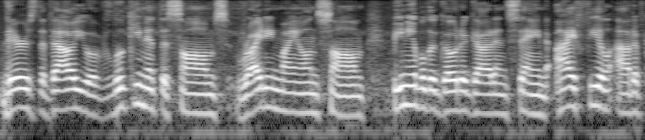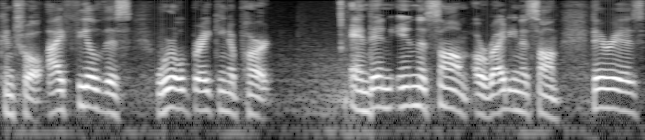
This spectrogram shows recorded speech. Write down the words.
There's the value of looking at the Psalms, writing my own psalm, being able to go to God and saying, I feel out of control. I feel this world breaking apart. And then in the psalm or writing a psalm, there is,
